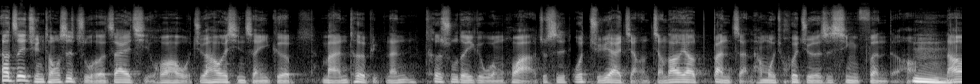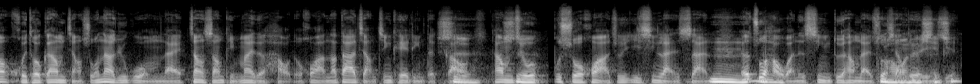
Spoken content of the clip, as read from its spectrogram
那这一群同事组合在一起的话，我觉得他会形成一个蛮特别、蛮特殊的一个文化。就是我举例来讲，讲到要办展，他们会觉得是兴奋的哈。嗯，然后回头跟他们讲说，那如果我们来这样商品卖得好的。话，那大家奖金可以领得高，他们就不说话，就是意兴阑珊。嗯，而做好玩的事情对他们来说，相对而言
